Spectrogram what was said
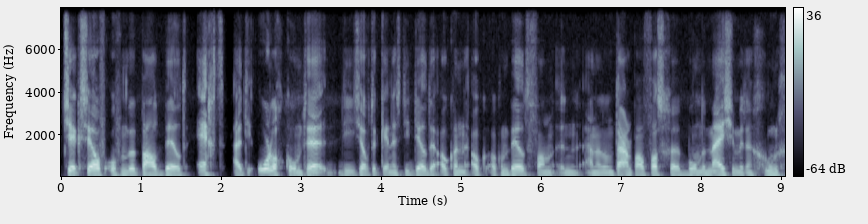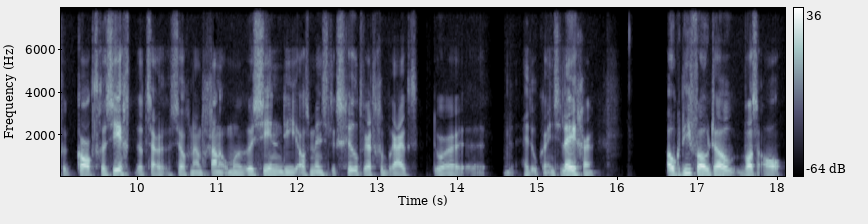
check zelf of een bepaald beeld echt uit die oorlog komt. Hè. Diezelfde kennis die deelde ook een, ook, ook een beeld van een aan een lantaarnpaal vastgebonden meisje met een groen gekalkt gezicht. Dat zou zogenaamd gaan om een Russin die als menselijk schild werd gebruikt door uh, het Oekraïnse leger. Ook die foto was al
